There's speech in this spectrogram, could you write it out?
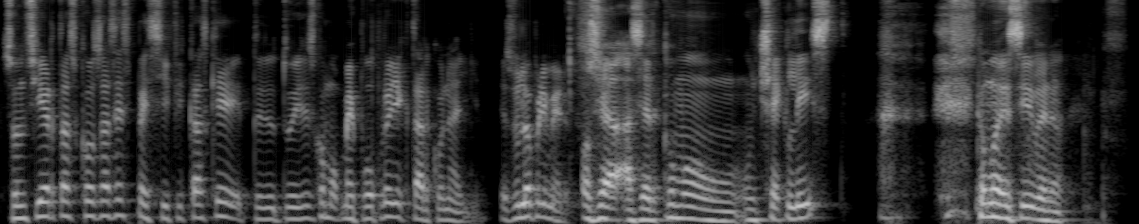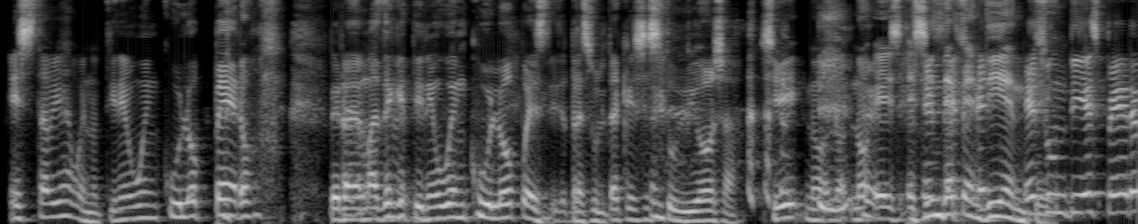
son ciertas cosas específicas que tú, dices como, me puedo proyectar con alguien. Eso es lo primero. O sea, hacer como un checklist. como decir, bueno, esta vieja, bueno, tiene buen culo, pero, pero además de que tiene buen culo, pues resulta que es estudiosa, ¿sí? No, no, no, es, es independiente. Es, un 10, pero...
